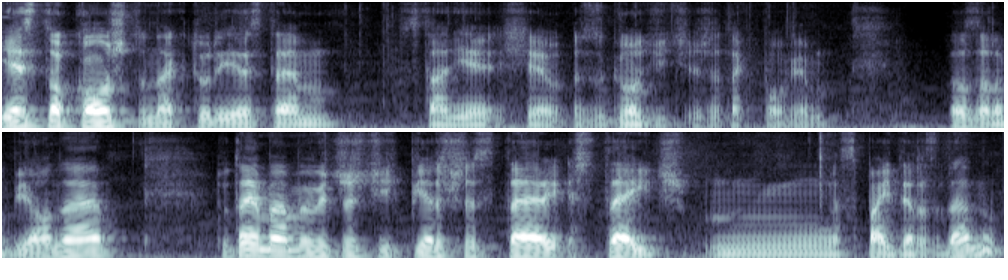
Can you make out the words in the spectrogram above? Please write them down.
Jest to koszt, na który jestem w stanie się zgodzić, że tak powiem. To zrobione. Tutaj mamy wyczyścić pierwszy sta- stage mm, Spider's Den.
